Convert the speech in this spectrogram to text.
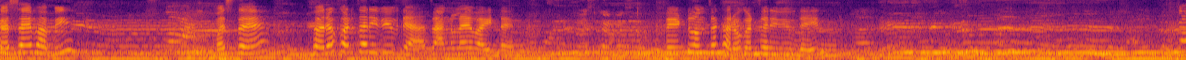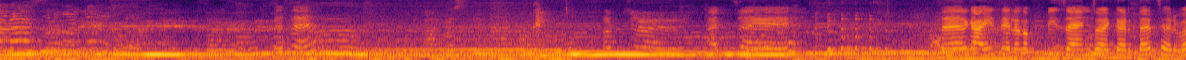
कसं आहे भाभी? मस्त आहे? खरोखरचा रिव्ह्यू द्या. चांगला आहे वाईट आहे. भेटू आमचा खरोखरचा रिव्ह्यू देईल. आहे? अच्छा तर काहीच लोक पिझ्झा एन्जॉय करतात सर्व.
